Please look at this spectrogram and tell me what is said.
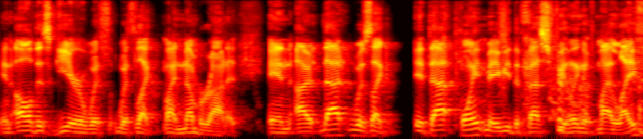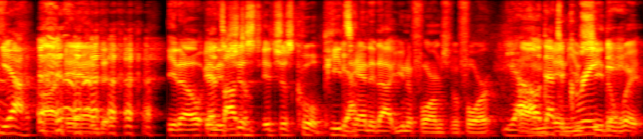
and all this gear with, with like my number on it. And I, that was like, at that point, maybe the best feeling of my life. Yeah. Uh, and you know, and That's it's awesome. just, it's just cool. Pete's Yeah. handed out uniforms before. Yeah, oh, that's a and you great the way,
